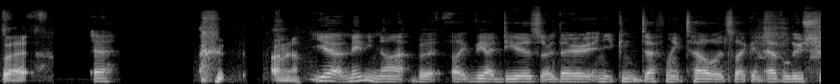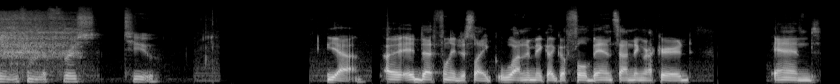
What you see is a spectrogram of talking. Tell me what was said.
but Eh. I don't know. Yeah, maybe not, but like the ideas are there, and you can definitely tell it's like an evolution from the first two. Yeah I, it definitely just like wanted to make like a full band sounding record. And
